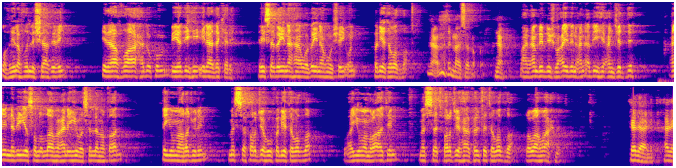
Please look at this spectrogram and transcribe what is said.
وفي لفظ للشافعي إذا أفضى أحدكم بيده إلى ذكره ليس بينها وبينه شيء فليتوضأ. نعم مثل ما سبق. نعم. وعن عمرو بن شعيب عن أبيه عن جده عن النبي صلى الله عليه وسلم قال أيما رجل مس فرجه فليتوضأ وأيما امرأة مست فرجها فلتتوضأ. رواه أحمد. كذلك. هذا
